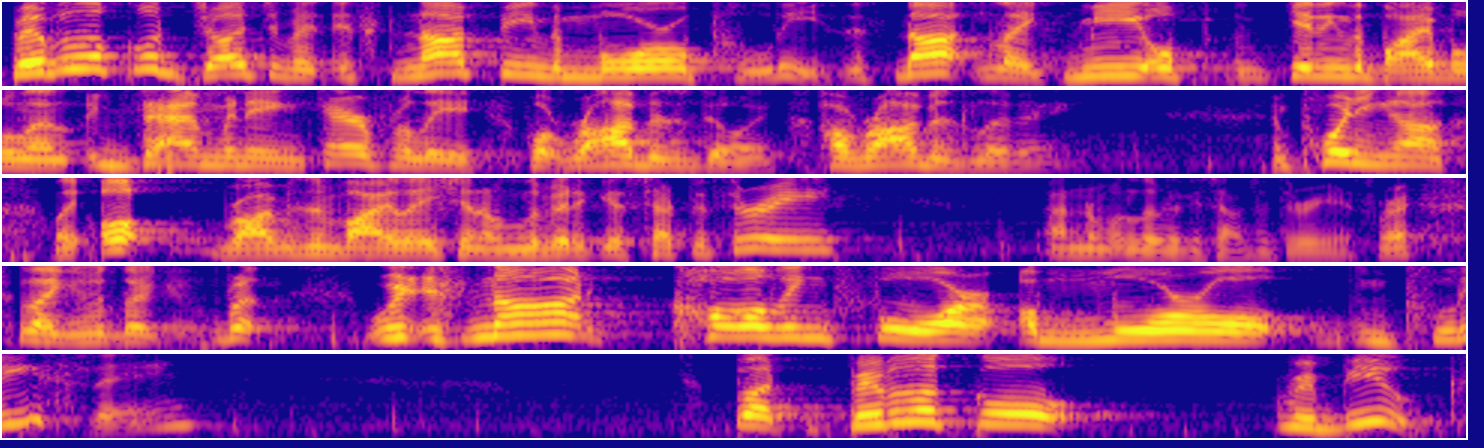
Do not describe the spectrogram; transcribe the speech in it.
Biblical judgment is not being the moral police. It's not like me getting the Bible and examining carefully what Rob is doing, how Rob is living and pointing out, like, oh, Rob is in violation of Leviticus chapter 3. I don't know what Leviticus chapter 3 is, right? Like, like but it's not calling for a moral policing, but biblical rebuke,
